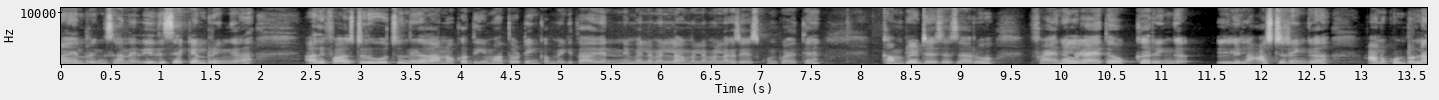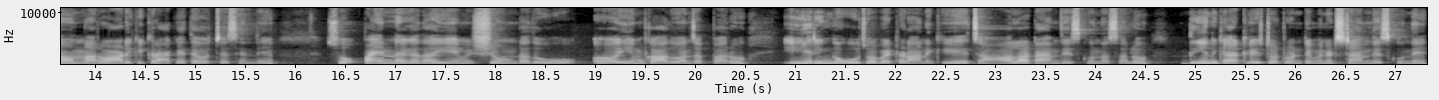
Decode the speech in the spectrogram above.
నైన్ రింగ్స్ అనేది ఇది సెకండ్ రింగ్ అది ఫస్ట్ది కూర్చుంది కదా అన్న ఒక ధీమాతోటి ఇంకా మిగతా అవన్నీ మెల్లమెల్లగా మెల్లమెల్లగా చేసుకుంటూ అయితే కంప్లీట్ చేసేసారు ఫైనల్గా అయితే ఒక్క రింగ్ లాస్ట్ రింగ్ అనుకుంటూనే ఉన్నారు ఆడికి క్రాక్ అయితే వచ్చేసింది. సో పైన కదా ఏం ఇష్యూ ఉండదు ఏం కాదు అని చెప్పారు. ఈ రింగ్ కూర్చోబెట్టడానికి చాలా టైం తీసుకుంది అసలు. దీనికి అట్లీస్ట్ ట్వంటీ మినిట్స్ టైం తీసుకుంది.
